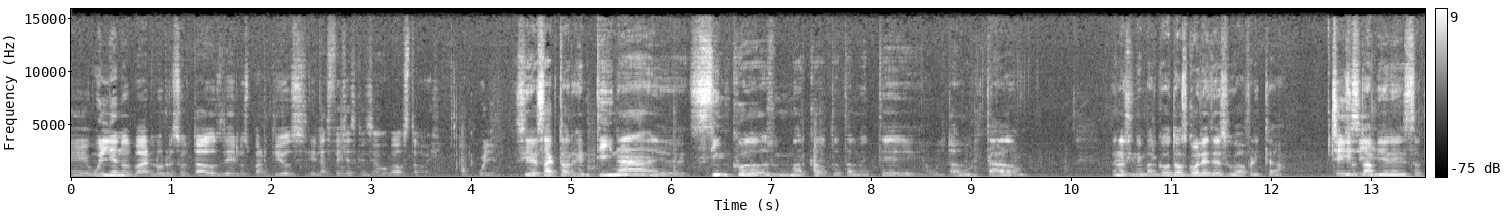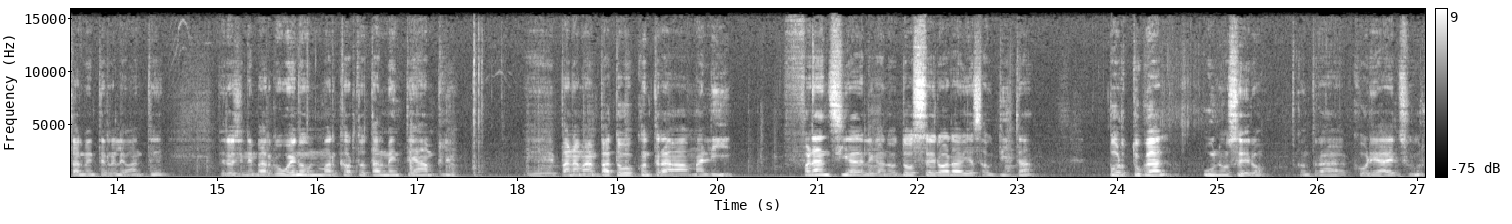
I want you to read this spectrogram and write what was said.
eh, William nos va a dar los resultados de los partidos y las fechas que se ha jugado hasta hoy. William. Sí, exacto. Argentina eh, 5-2, un marcador totalmente Abultado. abultado. Bueno, sin embargo, dos goles de Sudáfrica. Sí, Eso sí. también es totalmente relevante. Pero sin embargo, bueno, un marcador totalmente amplio. Eh, Panamá empató contra Malí. Francia le ganó 2-0 a Arabia Saudita. Portugal 1-0 contra Corea del Sur.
